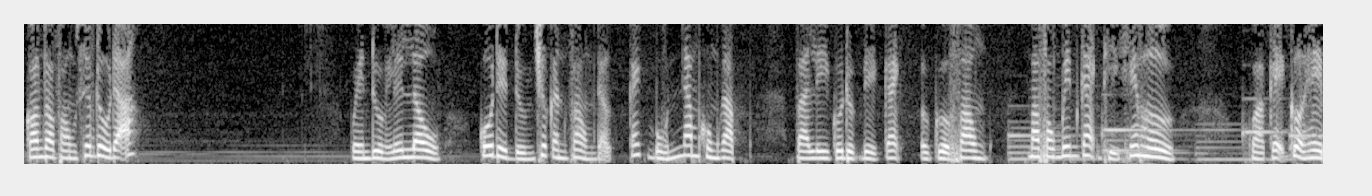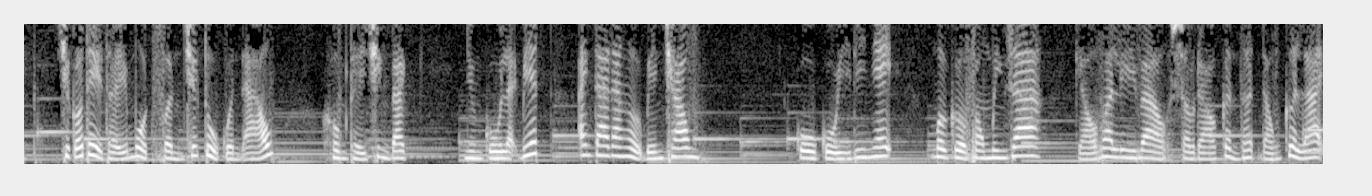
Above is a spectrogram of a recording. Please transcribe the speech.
con vào phòng xếp đồ đã. Quen đường lên lầu, cô để đứng trước căn phòng đã cách 4 năm không gặp. Vali cô được để cạnh ở cửa phòng, mà phòng bên cạnh thì khép hờ. Qua kẽ cửa hẹp, chỉ có thể thấy một phần chiếc tủ quần áo, không thấy Trình Bạch, nhưng cô lại biết anh ta đang ở bên trong. Cô cố ý đi nhẹ, mở cửa phòng mình ra, kéo vali vào, sau đó cẩn thận đóng cửa lại.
